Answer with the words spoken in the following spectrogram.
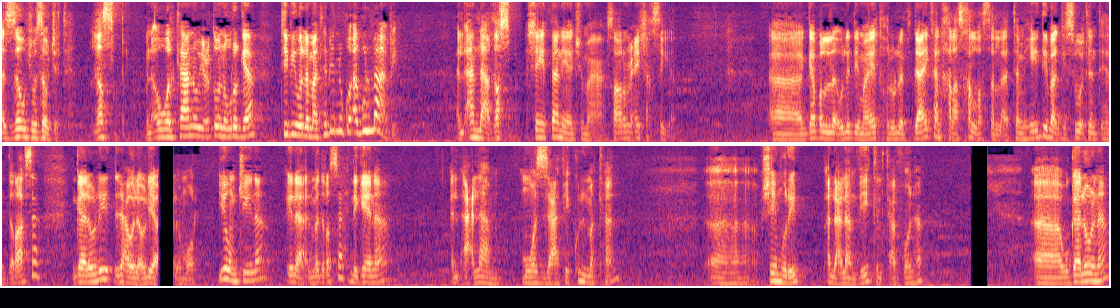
الزوج وزوجته. غصب. من أول كانوا يعطونا ورقة تبي ولا ما تبي؟ أقول ما أبي. الآن لا غصب. الشيء الثاني يا جماعة صار معي شخصيا. آه قبل ولدي ما يدخل اولى ابتدائي كان خلاص خلص التمهيدي باقي أسبوع تنتهي الدراسة. قالوا لي دعوا لأولياء الأمور. يوم جينا إلى المدرسة لقينا الأعلام موزعة في كل مكان. آه شيء مريب الأعلام ذيك اللي تعرفونها. آه وقالوا لنا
